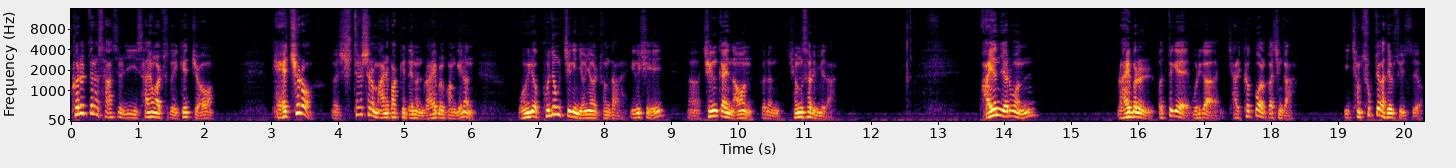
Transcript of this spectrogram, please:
그럴 때는 사실 이 사용할 수도 있겠죠. 대체로 스트레스를 많이 받게 되는 라이벌 관계는 오히려 부정적인 영향을 준다. 이것이 어, 지금까지 나온 그런 정설입니다. 과연 여러분 라이벌을 어떻게 우리가 잘 극복할 것인가? 이 참 숙제가 될 수 있어요.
